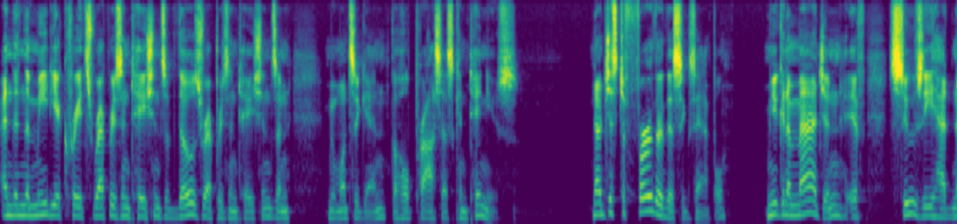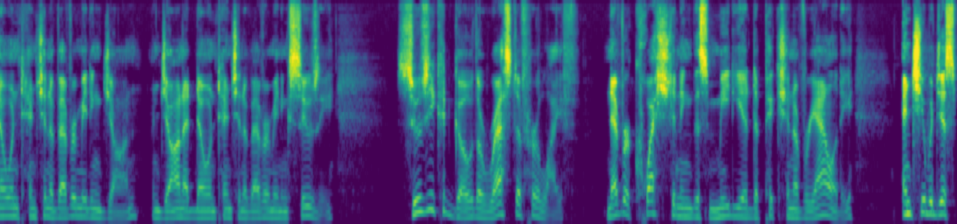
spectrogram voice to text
And then the media creates representations of those representations. And I mean, once again, the whole process continues. Now, just to further this example, you can imagine if Susie had no intention of ever meeting John, and John had no intention of ever meeting Susie, Susie could go the rest of her life never questioning this media depiction of reality, and she would just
